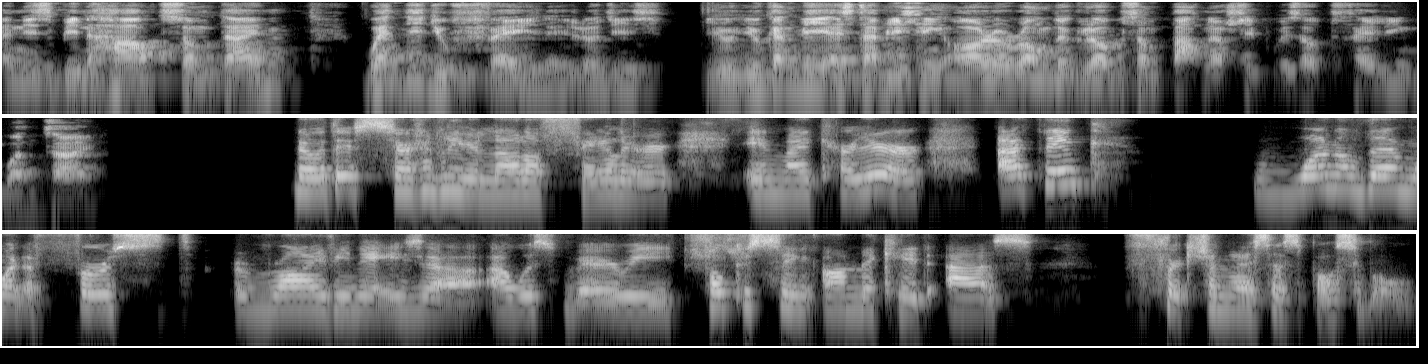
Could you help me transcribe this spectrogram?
and it's been hard sometime. When did you fail, Elodie? You, you can be establishing all around the globe some partnership without failing one time. No, there's certainly a lot of failure in my career. I think one of them when I first arrived in Asia, I was very focusing on making it as frictionless as possible,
